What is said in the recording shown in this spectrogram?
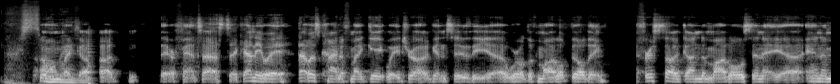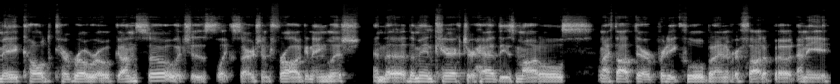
They're so oh amazing. my god, they're fantastic. Anyway, that was kind of my gateway drug into the uh, world of model building. I first saw Gundam models in a uh, anime called Keroro Gunso, which is like Sergeant Frog in English. And the the main character had these models, and I thought they were pretty cool, but I never thought about any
